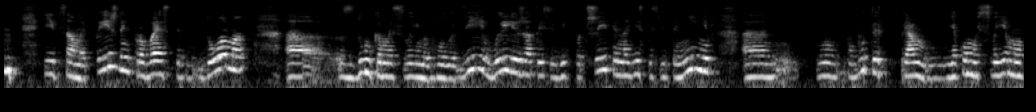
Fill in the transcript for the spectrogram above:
І саме тиждень провести вдома з думками своїми в голові, виліжатись, відпочити, наїстись вітамінів, е, ну, побути прям в якомусь своєму.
